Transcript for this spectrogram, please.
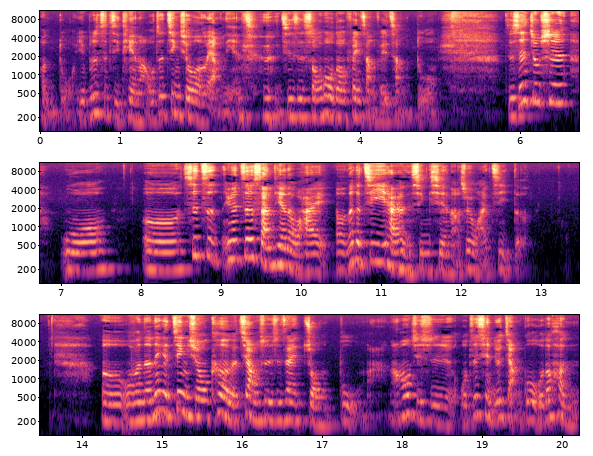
很多，也不是这几天啦，我这进修了两年，其实收获都非常非常多，只是就是我呃是这因为这三天的，我还呃那个记忆还很新鲜啊，所以我还记得。呃，我们的那个进修课的教室是在中部嘛，然后其实我之前就讲过，我都很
